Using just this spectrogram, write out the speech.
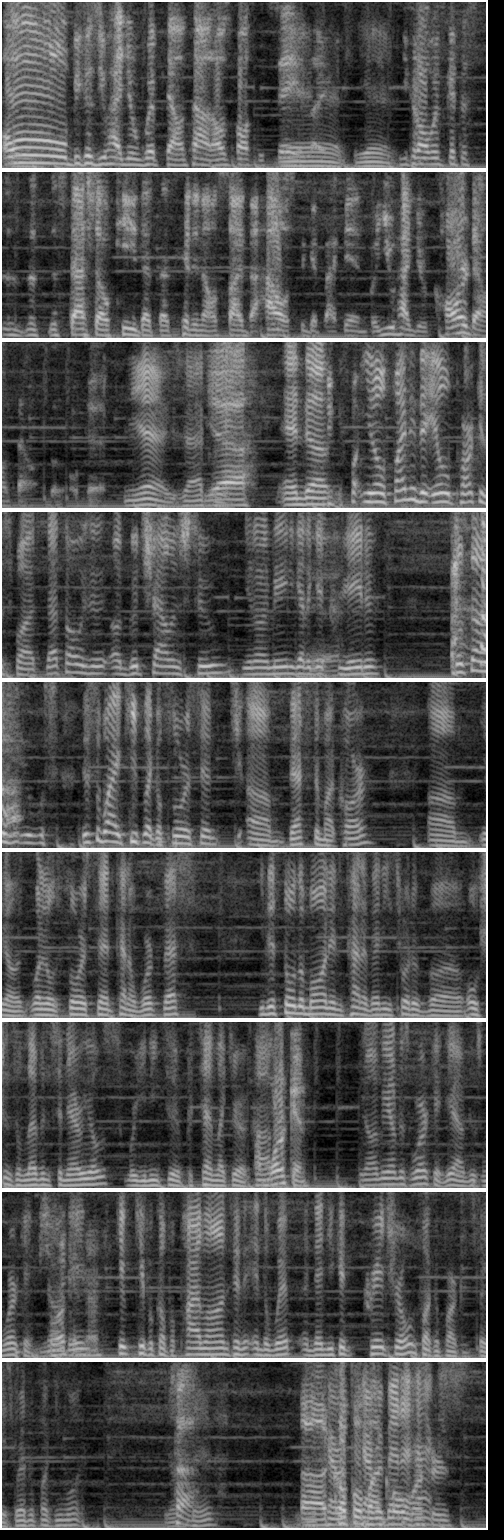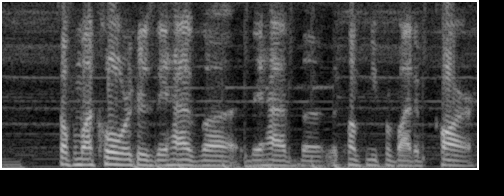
Oh, because you had your whip downtown. I was about to say, yeah, like, yeah, you could always get this the, the stashed out key that that's hidden outside the house to get back in, but you had your car downtown. So okay, yeah, exactly. yeah, And uh, you know, finding the ill parking spots, that's always a, a good challenge too. You know what I mean? You got to get Yeah. creative. Sometimes it was, this is why I keep like a fluorescent um, vest in my car. Um, you know, one of those fluorescent kind of work vests. You just throw them on in kind of any sort of uh, Ocean's Eleven scenarios where you need to pretend like you're I'm working. You know what I mean? I'm just working. Yeah, I'm just working. You Just know what I mean? man. Keep keep a couple pylons in, in the whip, and then you could create your own fucking parking space wherever the fuck you want. You know what I'm saying? Uh, a couple of my coworkers, hacks. couple of my coworkers, they have uh, they have the, the company provided car,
